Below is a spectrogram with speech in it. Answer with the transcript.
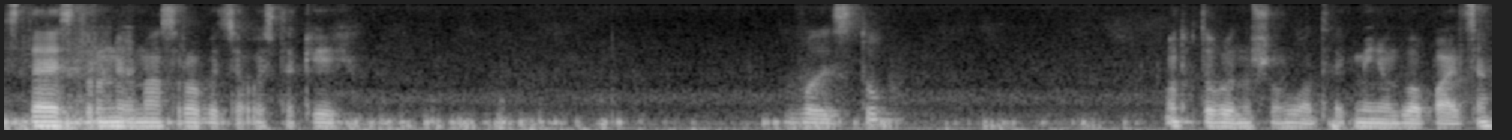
З тієї сторони у нас робиться ось такий виступ. Ну, тобто видно, що от, як мінімум два пальця.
